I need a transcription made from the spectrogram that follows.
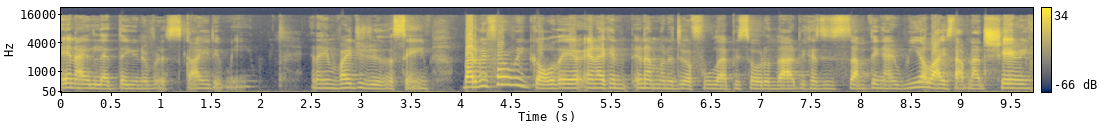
and I let the universe guide me. And I invite you to do the same. But before we go there, and I can, and I'm going to do a full episode on that because it's something I realized I'm not sharing,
